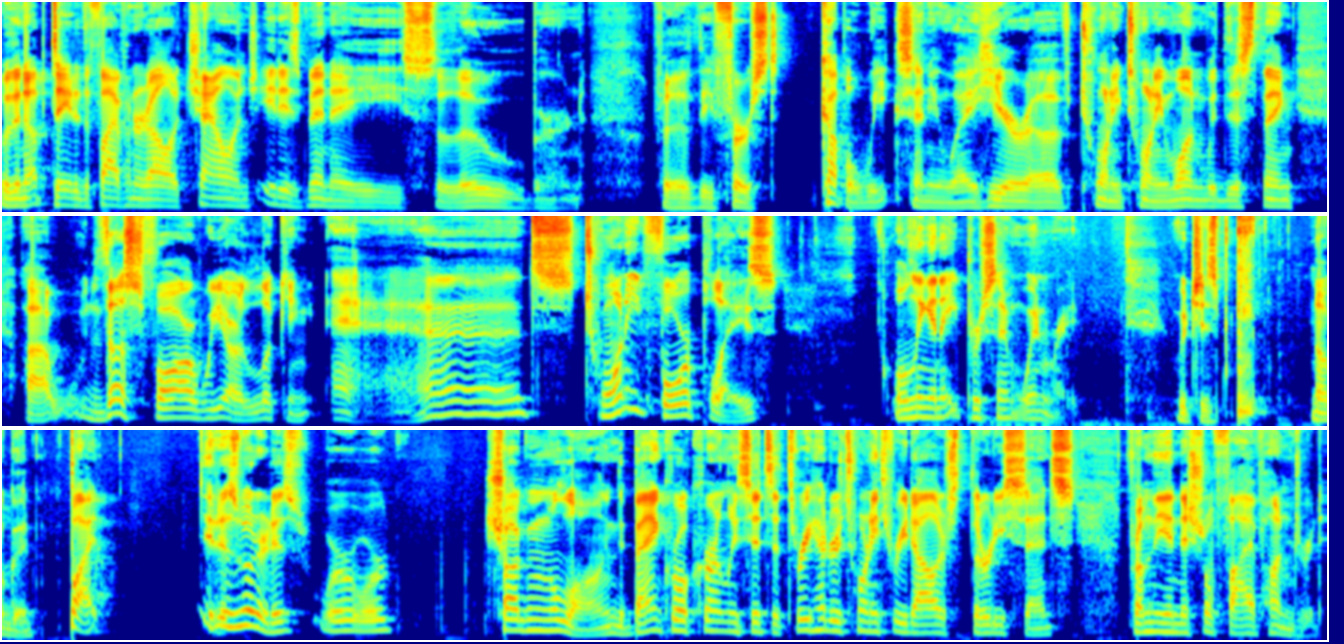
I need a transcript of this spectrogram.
with an update of the $500 challenge. It has been a slow burn for the first couple weeks anyway here of 2021 with this thing. Uh, thus far, we are looking at 24 plays, only an 8% win rate, which is no good. But it is what it is. We're, we're chugging along. The bankroll currently sits at $323.30 from the initial 500.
